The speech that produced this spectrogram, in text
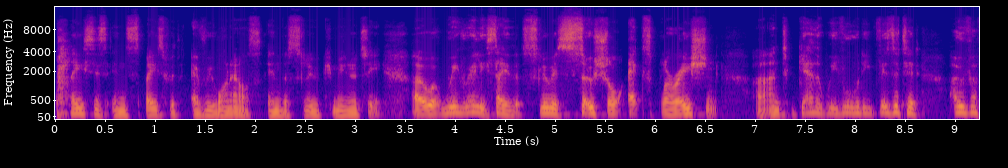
places in space with everyone else in the Slooh community. Uh, we really say that Slooh is social exploration, uh, and together we've already visited over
